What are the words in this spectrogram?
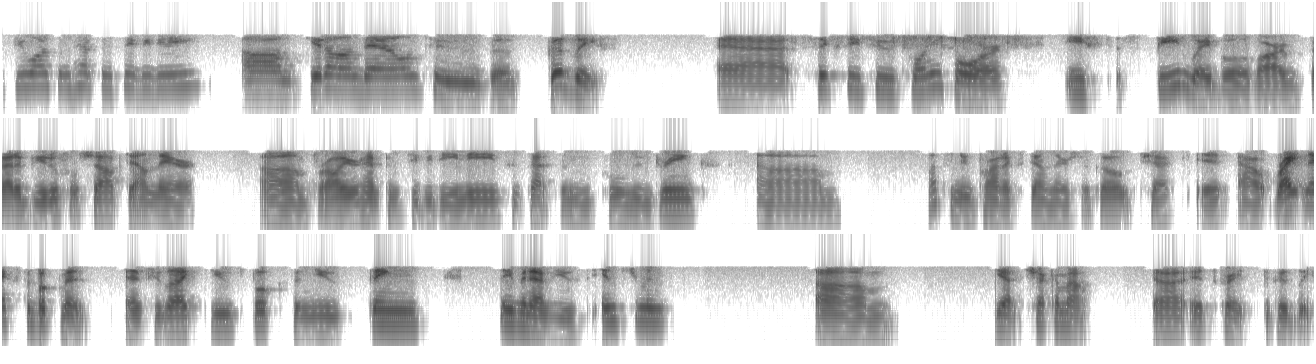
if you want some hemp and CBD, um, get on down to the Good Leaf at 6224 East Speedway Boulevard. We've got a beautiful shop down there um, for all your hemp and CBD needs. We've got some cool new drinks, um, lots of new products down there. So go check it out. Right next to Bookman. And if you like used books and used things, they even have used instruments. Um, yeah, check them out. Uh, it's great, The Good Leaf.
